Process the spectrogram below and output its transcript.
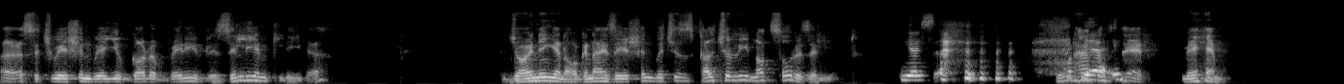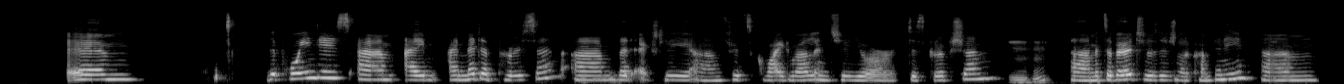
a situation where you've got a very resilient leader joining an organization which is culturally not so resilient? Yes. So what Yeah, happens it- there? Mayhem. um, the point is, um, I I met a person um, that actually um, fits quite well into your description. Mhm. Um, it's a very traditional company, um,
